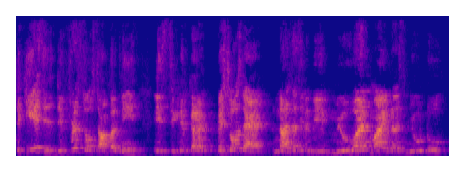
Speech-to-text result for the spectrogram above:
the case is difference of sample means is significant which shows that null hypothesis will be mu1 minus mu2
